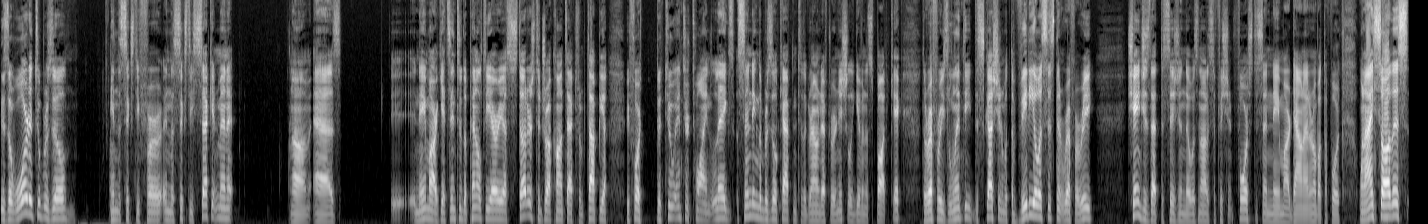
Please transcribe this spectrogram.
is awarded to Brazil in the 61st in the 62nd minute um, as uh, Neymar gets into the penalty area, stutters to draw contact from Tapia before the two intertwine legs, sending the Brazil captain to the ground after initially giving a spot kick. The referee's lengthy discussion with the video assistant referee changes that decision. There was not a sufficient force to send Neymar down. I don't know about the fourth. When I saw this,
